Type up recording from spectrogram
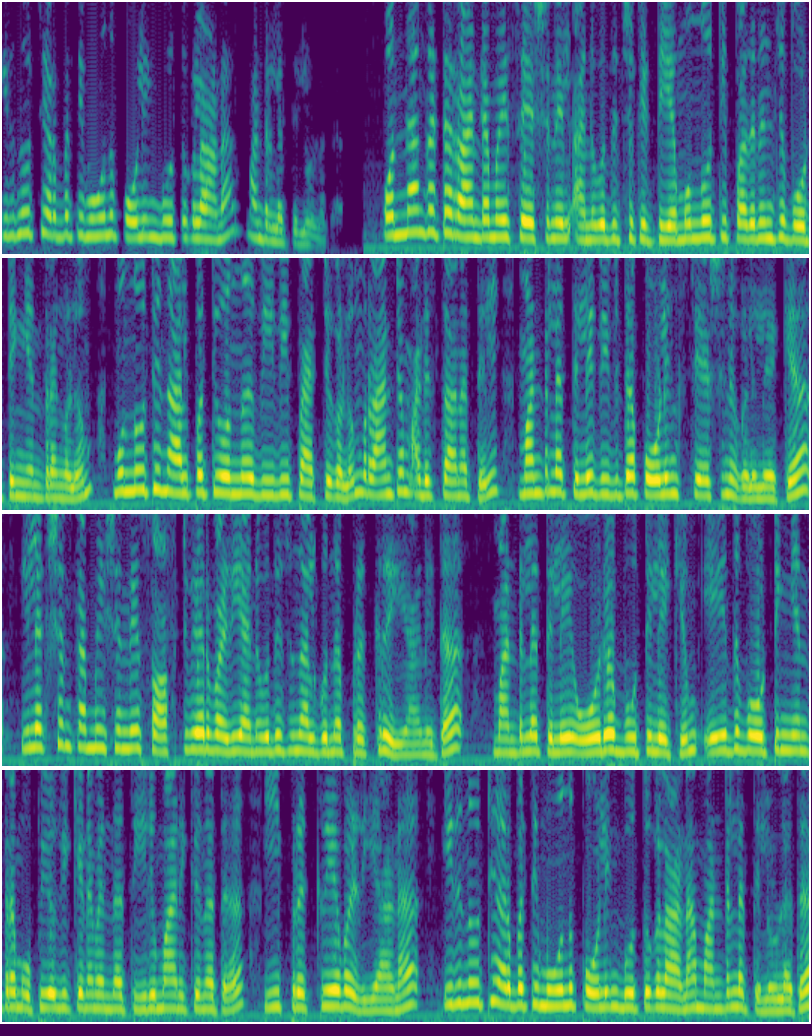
ഇരുന്നൂറ്റി അറുപത്തിമൂന്ന് പോളിംഗ് ബൂത്തുകളാണ് മണ്ഡലത്തിലുള്ളത്. ഒന്നാം ഘട്ട റാൻഡമൈസേഷനിൽ അനുവദിച്ചു കിട്ടിയ മുന്നൂറ്റി പതിനഞ്ച് വോട്ടിംഗ് യന്ത്രങ്ങളും മുന്നൂറ്റി നാൽപ്പത്തി ഒന്ന് വി വി പാറ്റുകളും റാൻഡം അടിസ്ഥാനത്തിൽ മണ്ഡലത്തിലെ വിവിധ പോളിംഗ് സ്റ്റേഷനുകളിലേക്ക് ഇലക്ഷൻ കമ്മീഷന്റെ സോഫ്റ്റ്വെയർ വഴി അനുവദിച്ചു നൽകുന്ന പ്രക്രിയയാണിത്. മണ്ഡലത്തിലെ ഓരോ ബൂത്തിലേക്കും ഏത് വോട്ടിംഗ് യന്ത്രം ഉപയോഗിക്കണമെന്ന് തീരുമാനിക്കുന്നത് ഈ പ്രക്രിയ വഴിയാണ്. ഇരുന്നൂറ്റി പോളിംഗ് ബൂത്തുകളാണ് മണ്ഡലത്തിലുള്ളത്.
